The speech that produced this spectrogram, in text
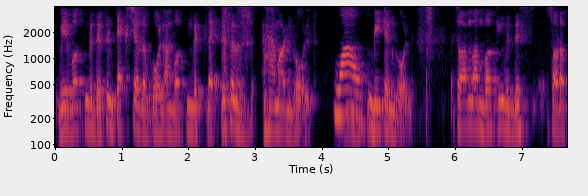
We're working with different textures of gold. I'm working with like this is hammered gold, Wow. beaten gold. So I'm, I'm working with this sort of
